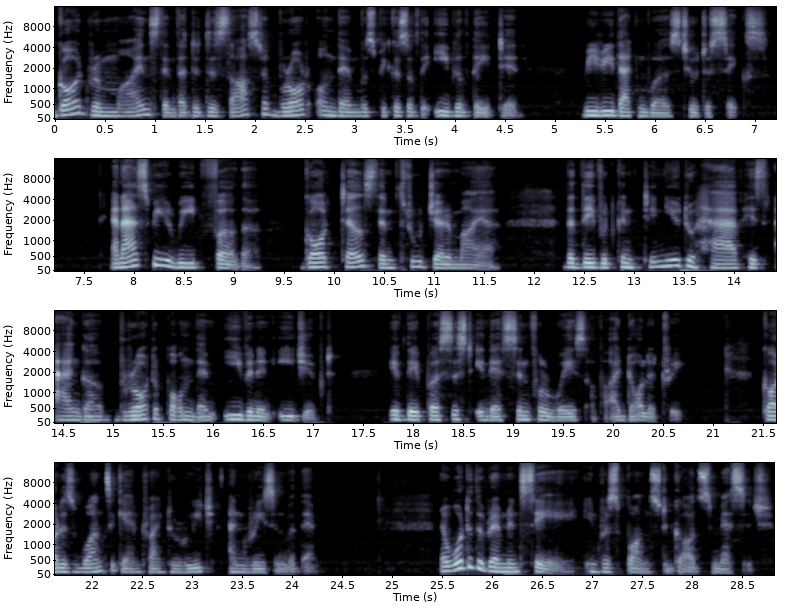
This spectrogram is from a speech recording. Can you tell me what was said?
God reminds them that the disaster brought on them was because of the evil they did. We read that in verse 2 to 6. And as we read further, God tells them through Jeremiah that they would continue to have his anger brought upon them even in Egypt if they persist in their sinful ways of idolatry. God is once again trying to reach and reason with them. Now, what do the remnants say in response to God's message?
